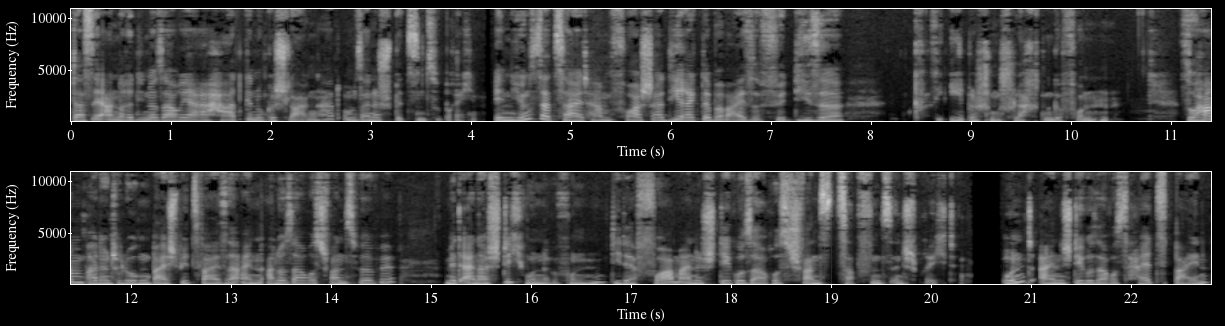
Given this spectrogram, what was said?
dass er andere Dinosaurier hart genug geschlagen hat, um seine Spitzen zu brechen. In jüngster Zeit haben Forscher direkte Beweise für diese quasi epischen Schlachten gefunden. So haben Paläontologen beispielsweise einen Allosaurus-Schwanzwirbel mit einer Stichwunde gefunden, die der Form eines Stegosaurus-Schwanzzapfens entspricht. Und einen Stegosaurus-Halsbein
